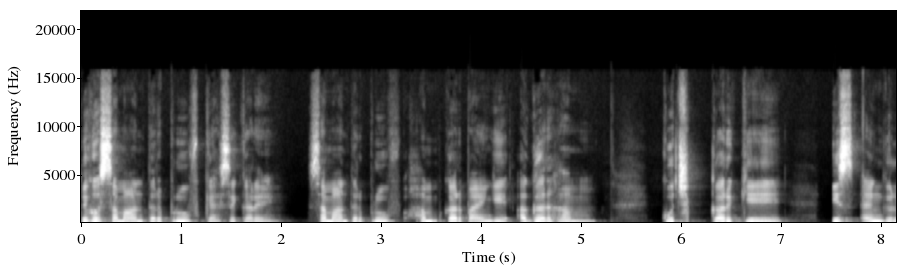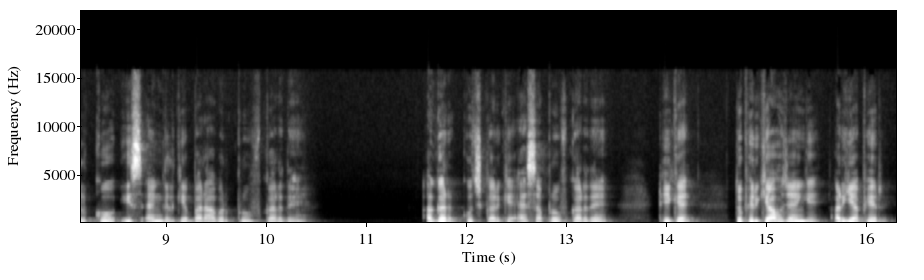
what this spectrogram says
देखो, समांतर प्रूफ कैसे करें? समांतर प्रूफ हम कर पाएँगे अगर हम कुछ करके इस एंगल को इस एंगल के बराबर प्रूफ कर दें. अगर कुछ करके ऐसा प्रूफ कर दें, ठीक है? तो फिर क्या हो जाएँगे? और या फिर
